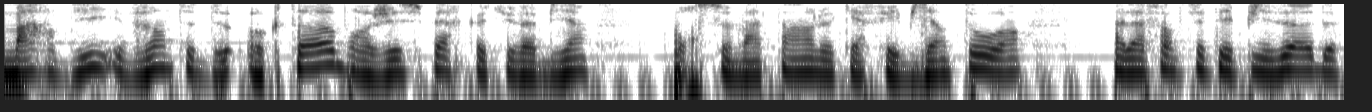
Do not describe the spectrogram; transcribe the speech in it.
mardi 22 octobre. J'espère que tu vas bien pour ce matin, le café bientôt. Hein. À la fin de cet épisode,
